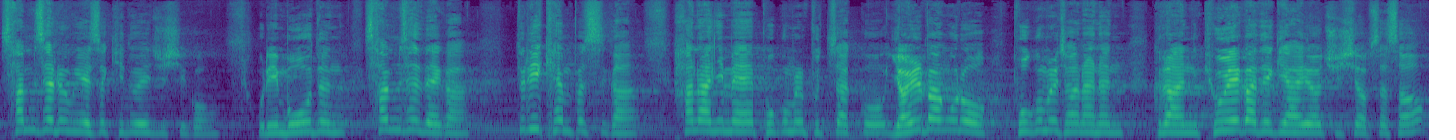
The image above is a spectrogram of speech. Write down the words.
3세를 위해서 기도해 주시고 우리 모든 3세대가 뚜리 캠퍼스가 하나님의 복음을 붙잡고 열방으로 복음을 전하는 그러한 교회가 되게 하여 주시옵소서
